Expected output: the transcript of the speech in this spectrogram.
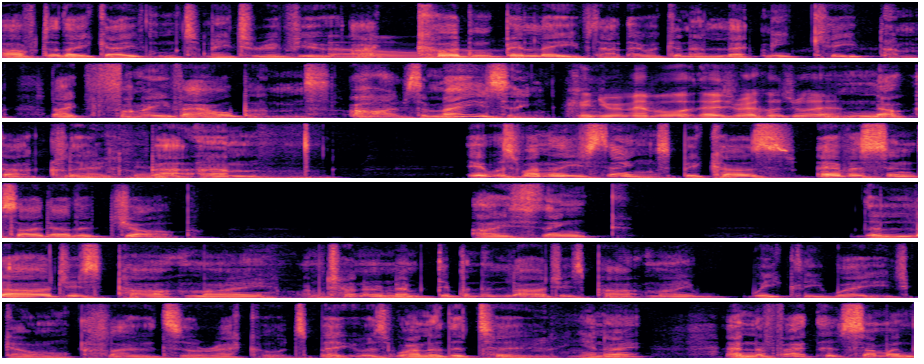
After they gave them to me to review, Oh, I couldn't believe that they were going to let me keep them. Like five albums. Oh, it was amazing Can you remember what those records were? not got a clue. Okay. But um, it was one of these things because ever since I'd had a job, I think the largest part of my I'm trying to remember, did the largest part of my weekly wage go on clothes or records? But it was one of the two, you know? And the fact that someone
